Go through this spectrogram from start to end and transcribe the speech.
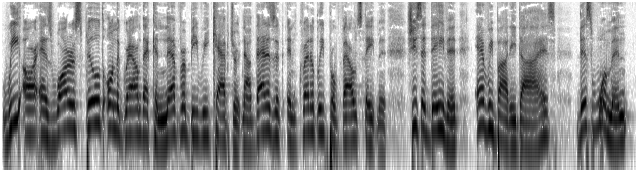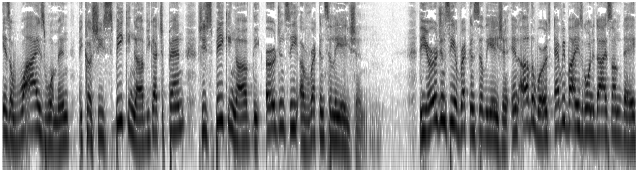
We are as water spilled on the ground that can never be recaptured. Now, that is an incredibly profound statement. She said, David, everybody dies this woman is a wise woman because she's speaking of, you got your pen? She's speaking of the urgency of reconciliation. The urgency of reconciliation. In other words, everybody's going to die someday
